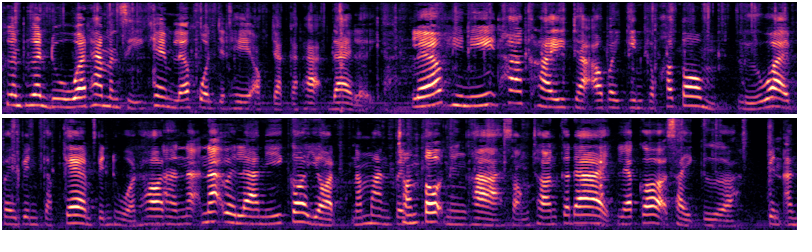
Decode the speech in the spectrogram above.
เพื่อนๆดูว่าถ้ามันสีเข้มแล้วควรจะเทออกจากกระทะได้เลยค่ะ แล้วทีนี้ถ้าใครจะเอาไปกินกับข้าวต้ม หรือว่าไปเป็นกับแก้มเป็นถั่วทอดอะณณเวลานี้ก็หยอดน้ำมันไปช้อนโต๊ะหนึ่งค่ะสองช้อนก็ได้ แล้วก็ใส่เกลือเป็นอัน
